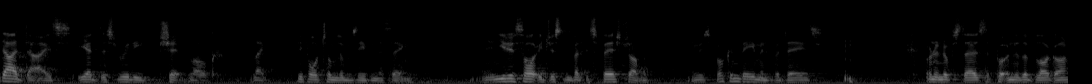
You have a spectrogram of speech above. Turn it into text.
Dad died, he had this really shit blog, like before Tumblr was even a thing. And you'd have thought he'd just invented space travel. He was fucking beaming for days. Running upstairs to put another blog on.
